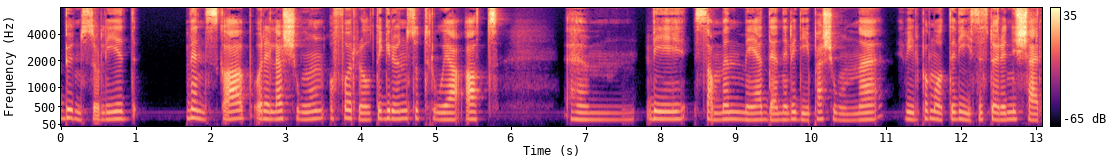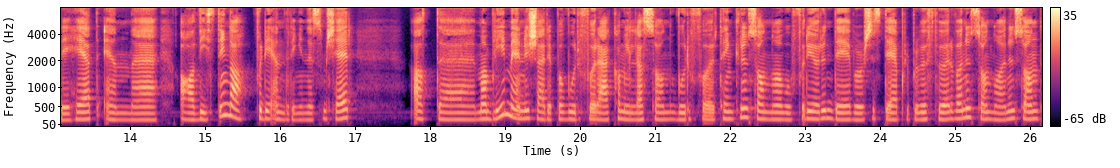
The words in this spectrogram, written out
bunnsolid vennskap og relasjon og forhold til grunn, så tror jeg at um, vi sammen med den eller de personene vil på en måte vise større nysgjerrighet enn uh, avvisning, da, for de endringene som skjer. At uh, man blir mer nysgjerrig på hvorfor er Camilla sånn, hvorfor tenker hun sånn, og hvorfor gjør hun det versus det, før var hun sånn, nå er hun sånn,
